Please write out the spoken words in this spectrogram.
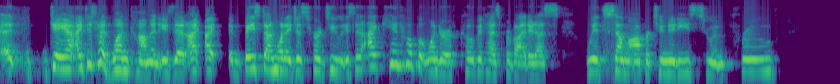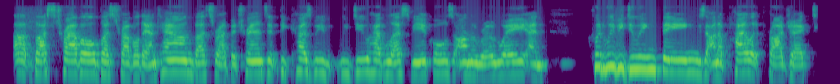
Uh, Dea, I just had one comment, is that I, I, based on what I just heard too, is that I can't help but wonder if COVID has provided us with some opportunities to improve uh, bus travel, bus travel downtown, bus rapid transit, because we, we do have less vehicles on the roadway. And could we be doing things on a pilot project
